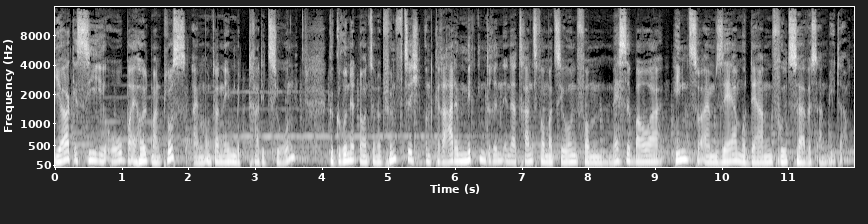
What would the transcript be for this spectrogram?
Jörg ist CEO bei Holtmann Plus, einem Unternehmen mit Tradition, gegründet 1950 und gerade mittendrin in der Transformation vom Messebauer hin zu einem sehr modernen Full-Service-Anbieter.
